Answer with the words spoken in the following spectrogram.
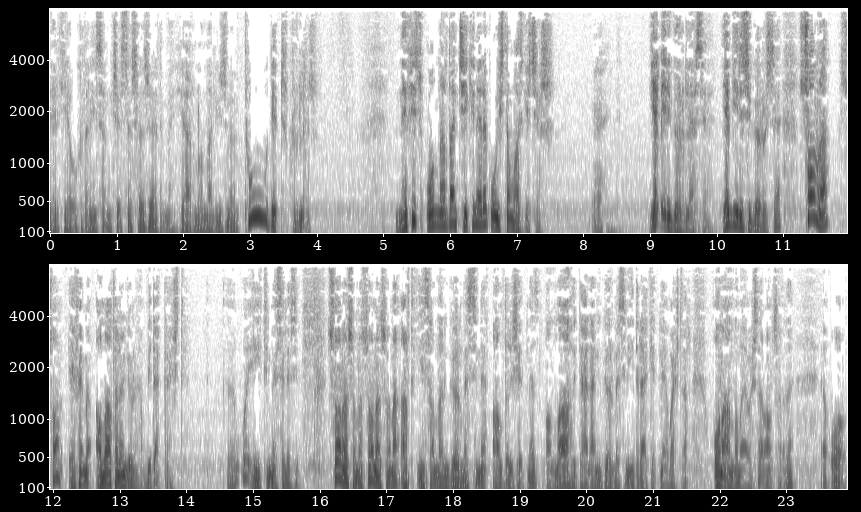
der ki ya o kadar insanın içerisine söz verdim ben. Yarın onlar yüzüme tu de tükürürler. Nefis onlardan çekinerek o işten vazgeçer. Evet. Ya biri görürlerse, ya birisi görürse, sonra, son efendim Allah Teala görür. Bir dakika işte. E, O eğitim meselesi. Sonra sonra sonra sonra artık insanların görmesine aldırış etmez. Allahü Teala'nın görmesini idrak etmeye başlar. Onu anlamaya başlar. Ondan sonra da e, o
